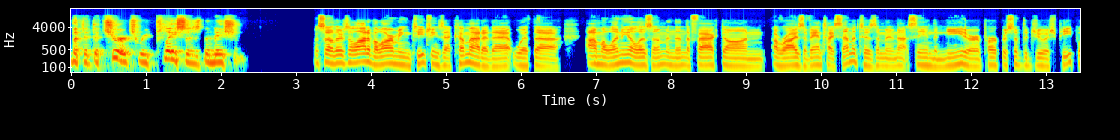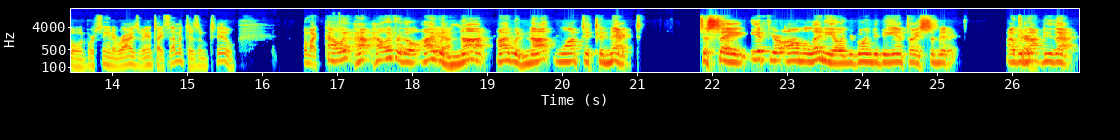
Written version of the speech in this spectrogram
but that the church replaces the nation. So there's a lot of alarming teachings that come out of that with uh, amillennialism and then the fact on a rise of anti-Semitism and not seeing the need or a purpose of the Jewish people. And we're seeing a rise of anti-Semitism too. But my however, though, I yeah. would not I would not want to connect to say if you're amillennial, you're going to be anti-Semitic. I would sure. not do that.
